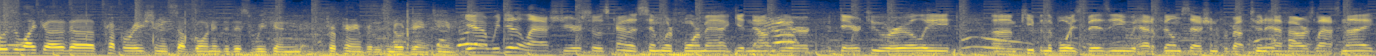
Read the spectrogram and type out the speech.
was it like uh, the preparation and stuff going into this weekend preparing for this Notre Dame team? Yeah, we did it last year, so it's kind of similar format, getting out here a day or two early, um, keeping the boys busy. We had a film session for about two and a half hours last night,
